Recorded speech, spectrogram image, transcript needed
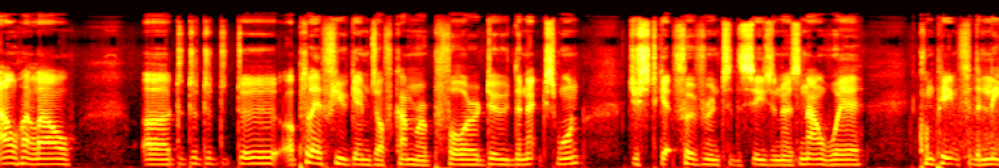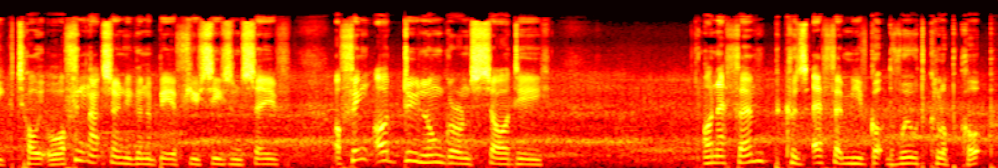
Al Hilal. Uh, I'll play a few games off camera before I do the next one, just to get further into the season. As now we're competing for the league title. I think that's only going to be a few seasons save. I think I'd do longer on Saudi on FM because FM you've got the World Club Cup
